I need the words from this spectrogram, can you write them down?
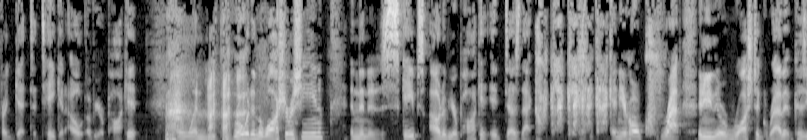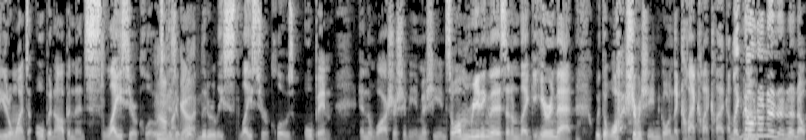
forget to take it out of your pocket. And when you throw it in the washer machine and then it escapes out of your pocket, it does that clack, clack, clack, clack, clack. And you're, oh crap. And you need to rush to grab it because you don't want it to open up and then slice your clothes Oh because my it God. will literally slice your clothes open in the washer machine. So I'm reading this and I'm like hearing that with the washer machine going the clack, clack, clack. I'm like, no, no, no, no, no, no.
